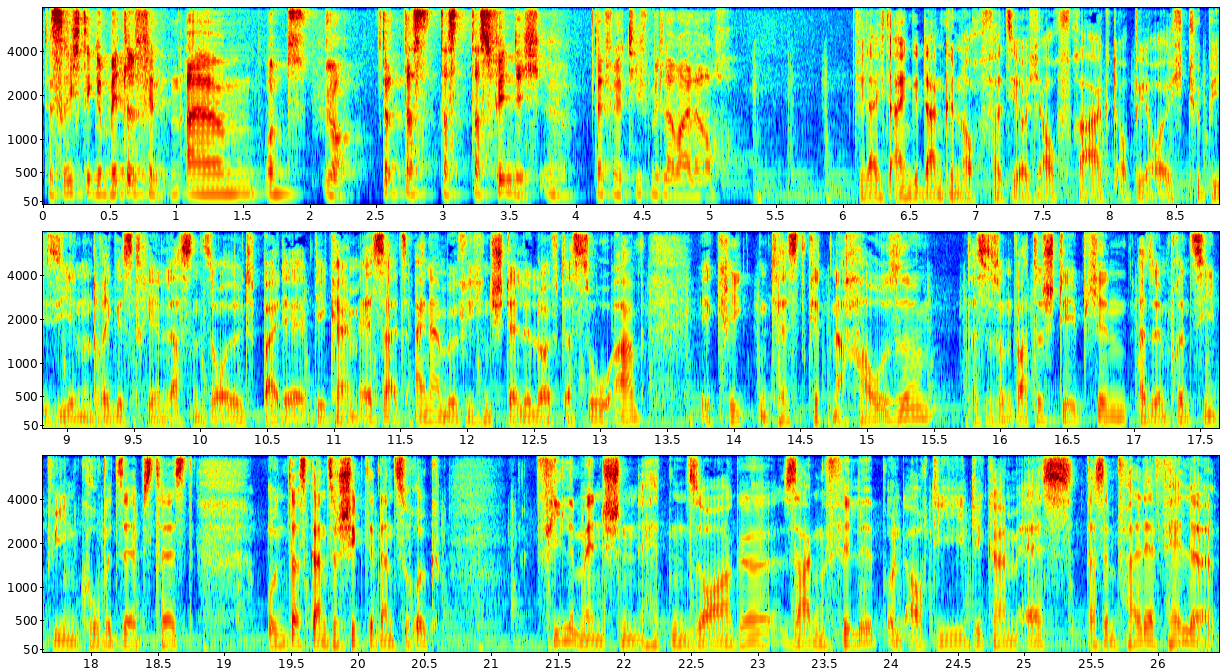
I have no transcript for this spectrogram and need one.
das richtige Mittel finden. Ähm, und ja, das, das, das finde ich äh, definitiv mittlerweile auch. Vielleicht ein Gedanke noch, falls ihr euch auch fragt, ob ihr euch typisieren und registrieren lassen sollt. Bei der DKMS als einer möglichen Stelle läuft das so ab, ihr kriegt ein Testkit nach Hause, das ist so ein Wattestäbchen, also im Prinzip wie ein Covid-Selbsttest und das Ganze schickt ihr dann zurück. Viele Menschen hätten Sorge, sagen Philipp und auch die DKMS, dass im Fall der Fälle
